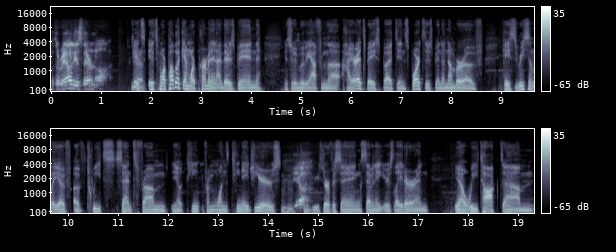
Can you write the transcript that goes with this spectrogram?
but the reality is they're not. Yeah. It's, it's more public and more permanent. I mean, there's been, you know, sort of moving out from the higher ed space, but in sports, there's been a number of cases recently of of tweets sent from you know teen from one's teenage years mm-hmm. yeah. resurfacing seven eight years later and you know we talked um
